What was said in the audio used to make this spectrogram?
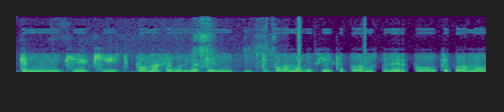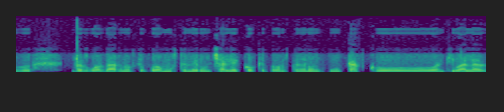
que, que, por más seguridad que, que, podamos decir, que podamos tener, que podamos resguardarnos, que podamos tener un chaleco, que podamos tener un, casco antibalas,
